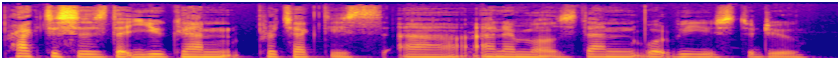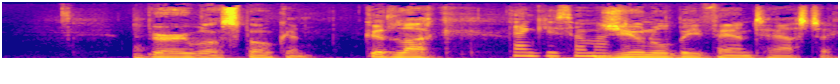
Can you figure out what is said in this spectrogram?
practices that you can protect these uh, animals than what we used to do. Very well spoken. Good luck. Thank you so much. June will be fantastic.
